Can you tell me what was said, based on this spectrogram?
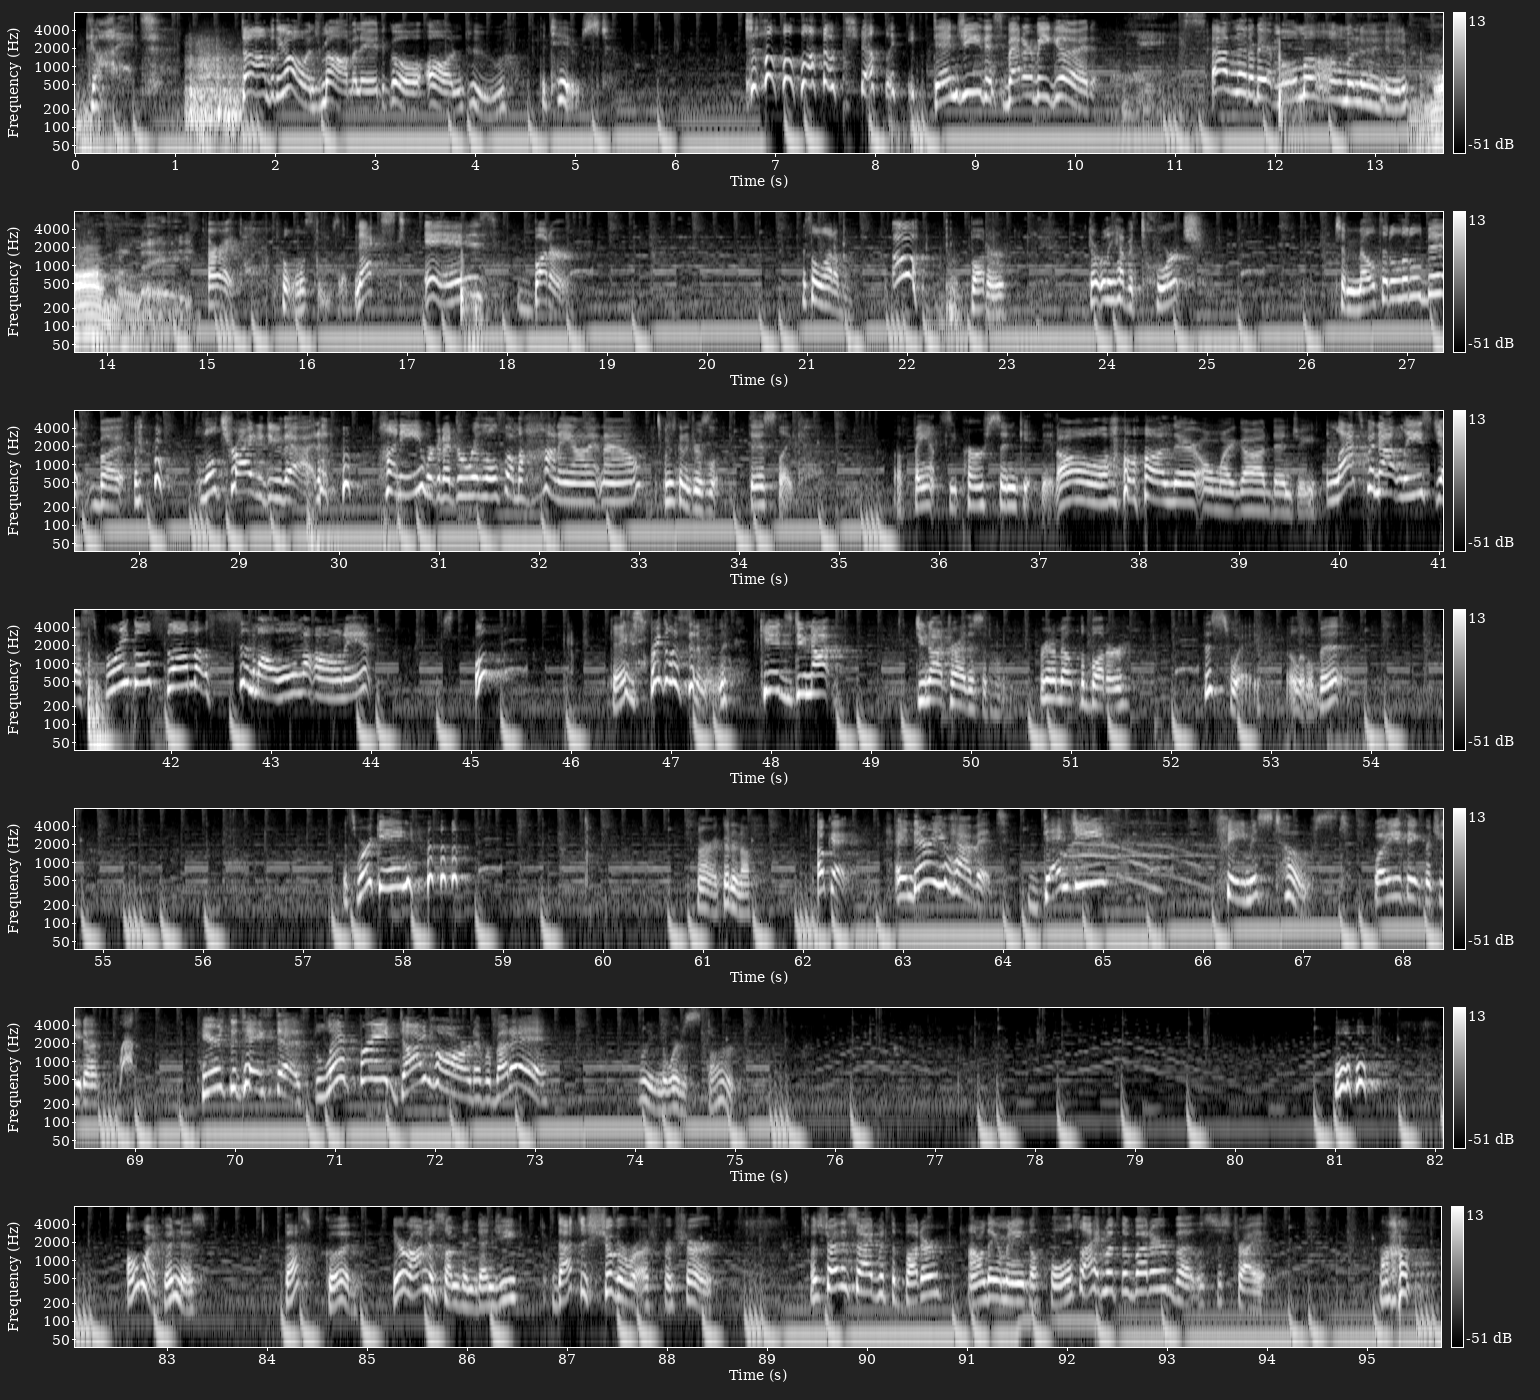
Got it. Time for the orange marmalade to go on to the toast. Jelly. Denji, this better be good. Yes. A little bit more marmalade. Marmalade. All right, pull my sleeves up. Next is butter. That's a lot of oh, butter. Don't really have a torch to melt it a little bit, but we'll try to do that. honey, we're gonna drizzle some honey on it now. I'm just gonna drizzle this like a fancy person getting it all on there. Oh my God, Denji. And last but not least, just sprinkle some cinnamon on it. Oop. Okay, sprinkle of cinnamon. Kids, do not, do not try this at home. We're gonna melt the butter this way a little bit. It's working. All right, good enough. Okay, and there you have it. Denji's famous toast. What do you think, Pochita? Here's the taste test. Live free, dine hard, everybody. I don't even know where to start. Oh, oh my goodness. That's good. You're onto something, Denji. That's a sugar rush for sure. Let's try the side with the butter. I don't think I'm gonna eat the whole side with the butter, but let's just try it.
